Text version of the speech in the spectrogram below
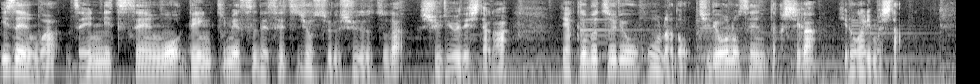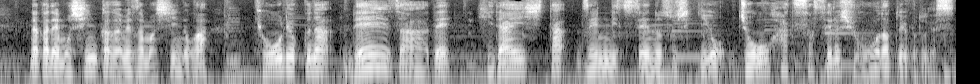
以前は前立腺を電気メスで切除する手術が主流でしたが薬物療法など治療の選択肢が広がりました。中でも進化が目覚ましいのが強力なレーザーで肥大した前立腺の組織を蒸発させる手法だということです。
